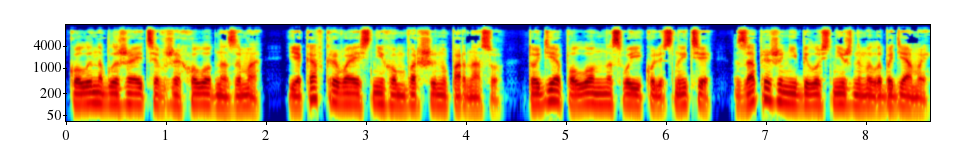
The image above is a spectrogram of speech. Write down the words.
коли наближається вже холодна зима, яка вкриває снігом вершину Парнасу, тоді Аполлон на своїй колісниці, запряженій білосніжними лебедями,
